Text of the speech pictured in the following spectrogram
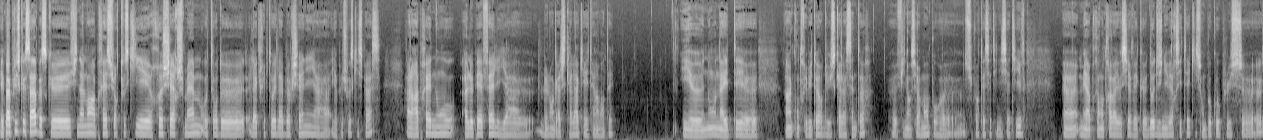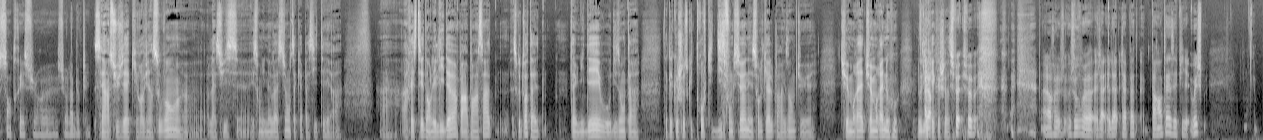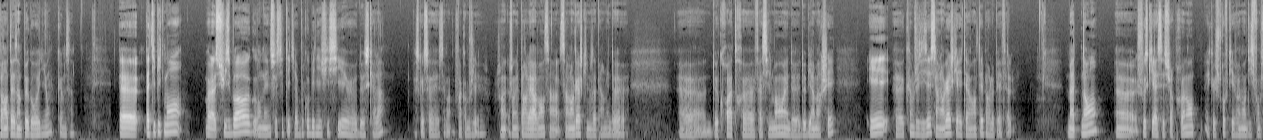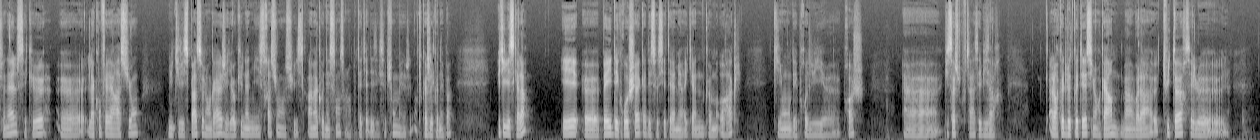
Mais pas plus que ça, parce que finalement, après, sur tout ce qui est recherche même autour de la crypto et de la blockchain, il y a, peu de choses qui se passent. Alors après, nous, à l'EPFL, il y a euh, le langage Scala qui a été inventé. Et euh, nous, on a été un contributeur du Scala Center, euh, financièrement pour euh, supporter cette initiative. Euh, mais après, on travaille aussi avec d'autres universités qui sont beaucoup plus centrées sur, sur la blockchain. C'est un sujet qui revient souvent, la Suisse et son innovation, sa capacité à, à, rester dans les leaders par rapport à ça. Est-ce que toi, tu as, as, une idée ou disons, tu as, as, quelque chose qui te trouve qui dysfonctionne et sur lequel, par exemple, tu, tu aimerais, tu aimerais nous, nous dire quelque chose? je peux, Alors, j'ouvre la, la, parenthèse et puis, oui, parenthèse un peu grognon, comme ça. Euh, bah, typiquement, voilà, Swissborg, on est une société qui a beaucoup bénéficié euh, de Scala, parce que c'est, enfin, comme j'en ai parlé avant, c'est un, langage qui nous a permis de, euh, de croître facilement et de, bien marcher. Et comme je disais, c'est un langage qui a été inventé par le PFL. Maintenant, chose qui est assez surprenante et que je trouve qui est vraiment dysfonctionnelle, c'est que la Confédération n'utilise pas ce langage et il n'y a aucune administration en Suisse, à ma connaissance, alors peut-être il y a des exceptions, mais en tout cas je ne les connais pas, utilise Scala et euh, paye des gros chèques à des sociétés américaines comme Oracle, qui ont des produits proches. puis ça, je trouve ça assez bizarre. Alors que de l'autre côté, si on regarde, ben voilà, Twitter, c'est le,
